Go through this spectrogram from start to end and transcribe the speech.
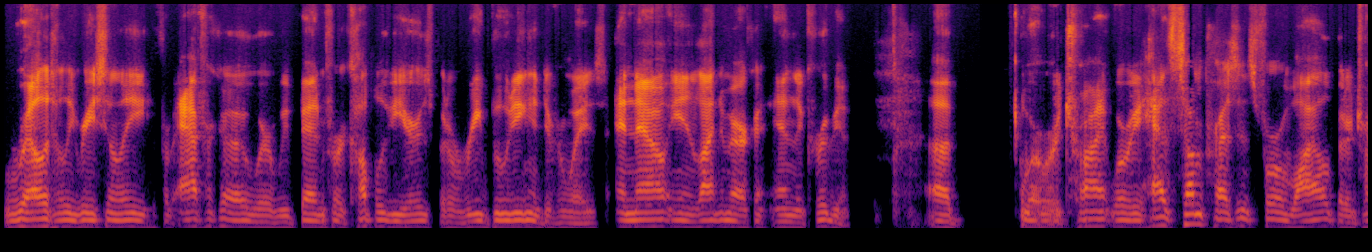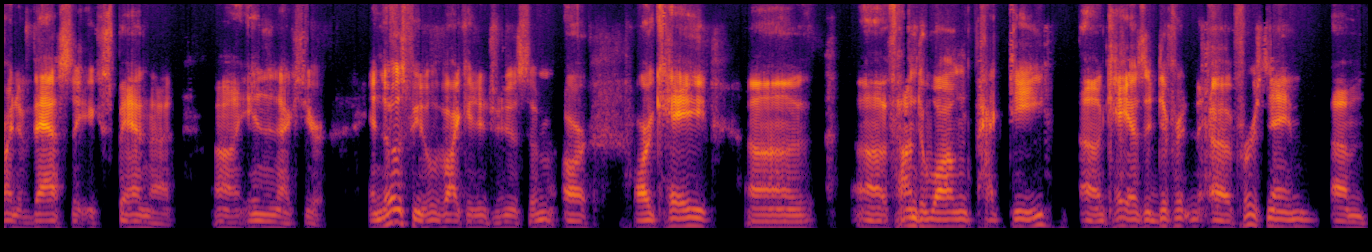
relatively recently, from Africa, where we've been for a couple of years, but are rebooting in different ways, and now in Latin America and the Caribbean, uh, where we're trying, where we had some presence for a while, but are trying to vastly expand that uh, in the next year. And those people, if I could introduce them, are R.K. Uh, uh, Phanthuwongpakdee, uh, Kay has a different uh, first name, um,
